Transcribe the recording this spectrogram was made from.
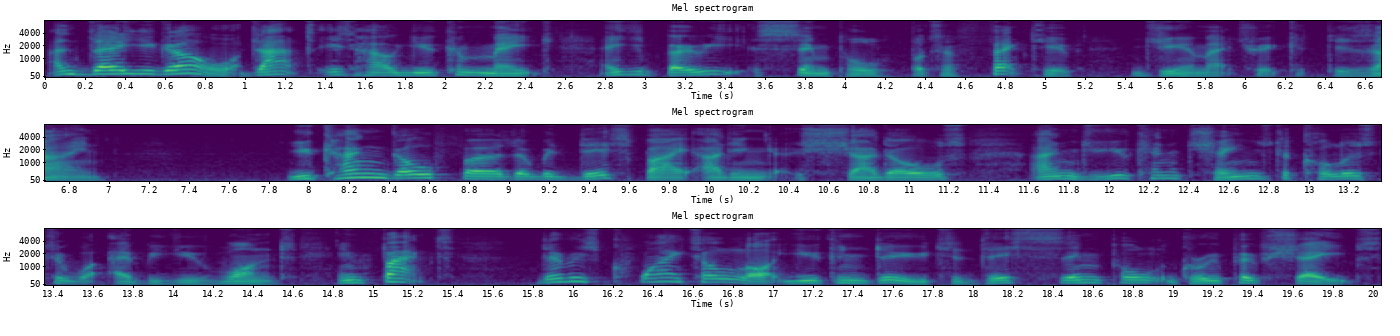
And there you go. That is how you can make a very simple but effective geometric design. You can go further with this by adding shadows and you can change the colours to whatever you want. In fact, there is quite a lot you can do to this simple group of shapes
